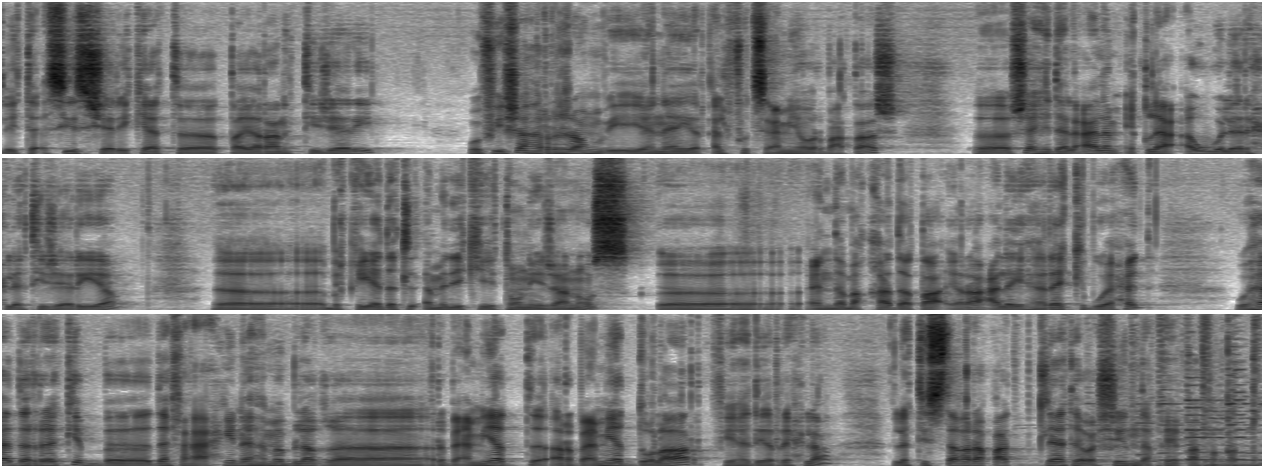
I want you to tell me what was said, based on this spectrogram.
لتأسيس شركات الطيران التجاري. وفي شهر جانفي يناير 1914 آه، شهد العالم إقلاع أول رحلة تجارية آه، بقيادة الأمريكي توني جانوس آه، عندما قاد طائرة عليها راكب واحد وهذا الراكب دفع حينها مبلغ 400 400 دولار في هذه الرحلة التي استغرقت 23 دقيقة فقط.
